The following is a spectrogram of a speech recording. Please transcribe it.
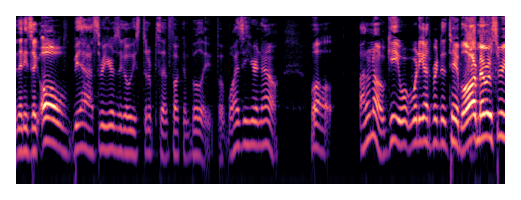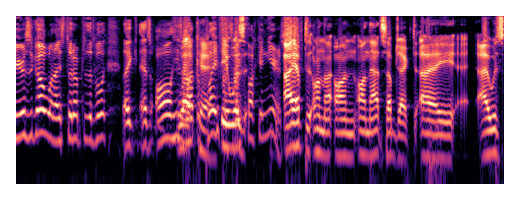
And then he's like, oh yeah, three years ago he stood up to that fucking bully, but why is he here now? Well, I don't know, Guy. What, what do you got to bring to the table? Oh, remember three years ago when I stood up to the bully? Like that's all he's Well, got to play for it three was fucking years. I have to on that on on that subject. I I was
